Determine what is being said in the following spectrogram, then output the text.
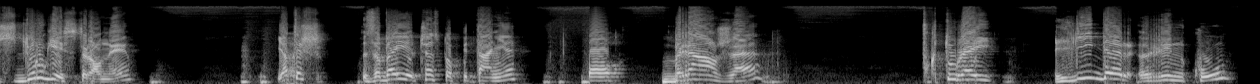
Z drugiej strony, ja też zadaję często pytanie o branżę, w której lider rynku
